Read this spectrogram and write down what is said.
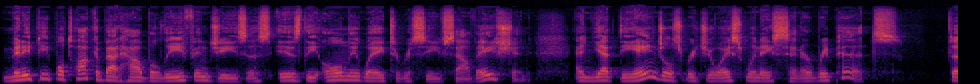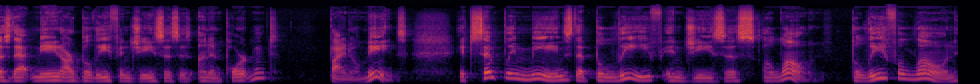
Many people talk about how belief in Jesus is the only way to receive salvation, and yet the angels rejoice when a sinner repents. Does that mean our belief in Jesus is unimportant? By no means. It simply means that belief in Jesus alone, belief alone,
